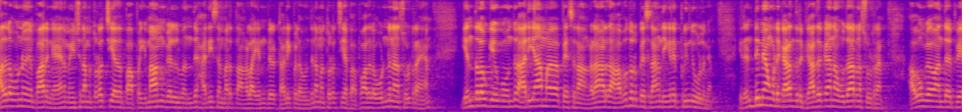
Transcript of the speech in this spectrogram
அதில் ஒன்று பாருங்கள் நம்ம விஷயம் நம்ம தொடர்ச்சியாக அதை பார்ப்போம். இமாம்கள் வந்து ஹரிசை மறுத்தாங்களா என்கிற தலைப்பில் வந்து நம்ம தொடர்ச்சியாக பார்ப்போம். அதில் ஒன்று நான் சொல்கிறேன் எந்த அளவுக்கு இவங்க வந்து அறியாமல் பேசுகிறாங்களா அல்லது அவதூறு பேசுகிறாங்க நீங்களே புரிந்து கொள்ளுங்கள் ரெண்டுமே அவங்கள்ட்ட கலந்துருக்கு. அதற்காக நான் உதாரணம் சொல்கிறேன் அவங்க அந்த பே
